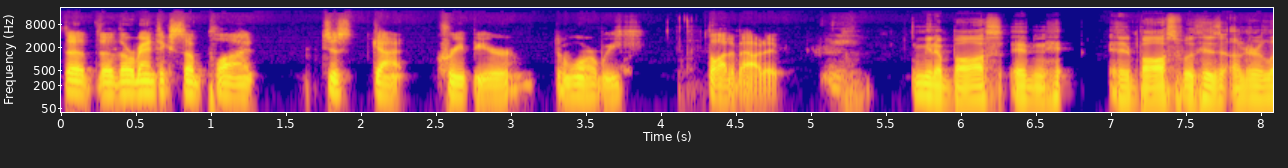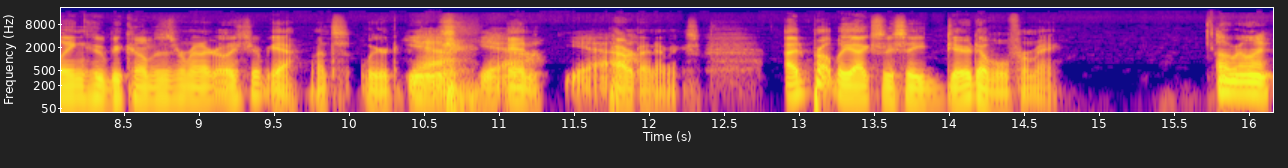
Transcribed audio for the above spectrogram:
the, the the romantic subplot just got creepier the more we thought about it. You mean a boss and a boss with his underling who becomes his romantic relationship? Yeah, that's weird. Yeah, yeah, and yeah. Power dynamics. I'd probably actually say Daredevil for me. Oh, really?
